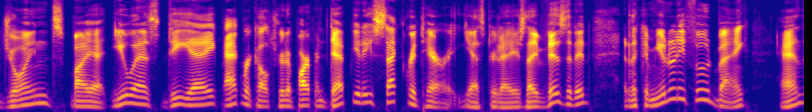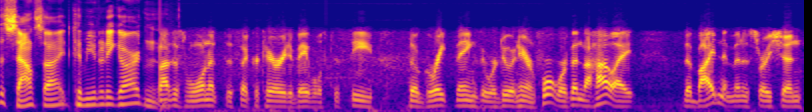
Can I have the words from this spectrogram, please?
joined by a USDA Agriculture Department Deputy Secretary yesterday as they visited at the Community Food Bank and the Southside Community Garden. I just wanted the Secretary to be able to see the great things that we're doing here in Fort Worth and to highlight the Biden administration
